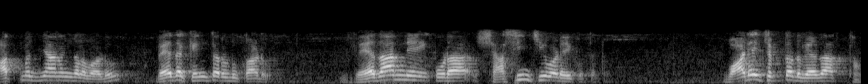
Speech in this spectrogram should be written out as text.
ఆత్మజ్ఞానం గలవాడు వేద కింకరుడు కాడు. వేదాన్ని కూడా శాసించేవాడైపోతాడు. వాడే చెప్తాడు వేదార్థం.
